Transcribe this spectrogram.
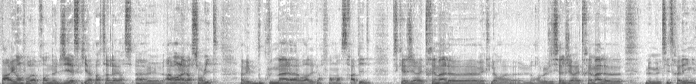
par exemple, on va prendre Node.js qui, à partir de la euh, avant la version 8, avait beaucoup de mal à avoir des performances rapides, puisqu'elle gérait très mal, euh, avec leur, leur logiciel, gérait très mal le multithreading.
